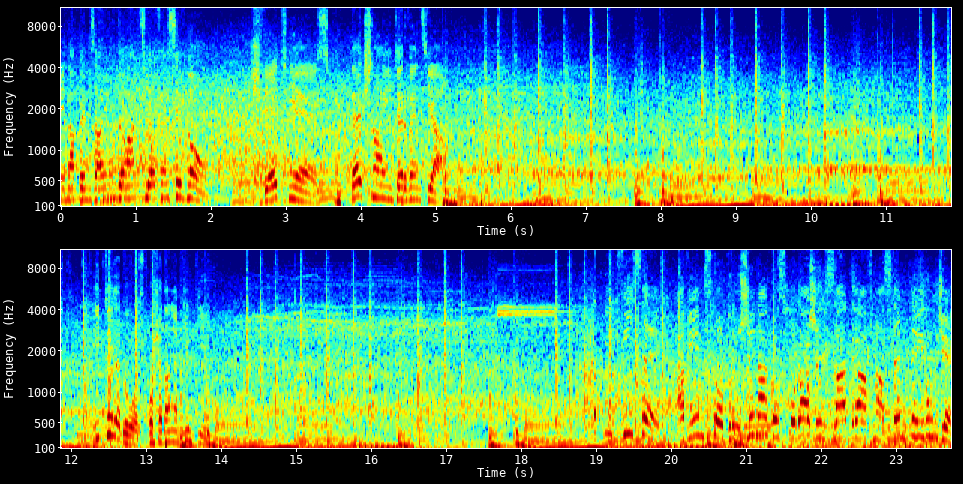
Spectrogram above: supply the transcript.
Nie napędzają tę akcję ofensywną. Świetnie, skuteczna interwencja. I tyle było z posiadania piłki. Gwizdek, a więc to drużyna gospodarzy zagra w następnej rundzie.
